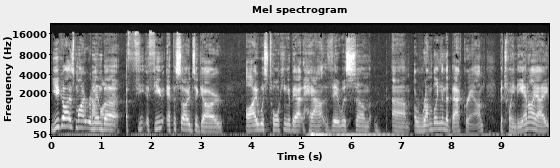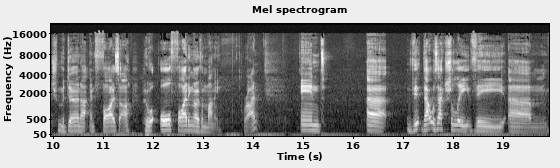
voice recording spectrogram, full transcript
you guys might remember a few, a few episodes ago, I was talking about how there was some um, a rumbling in the background between the NIH, Moderna, and Pfizer, who were all fighting over money, right? And uh, th- that was actually the um,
